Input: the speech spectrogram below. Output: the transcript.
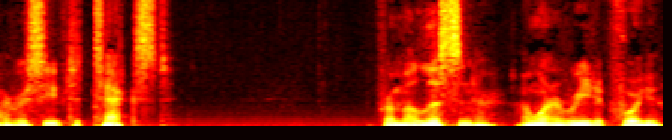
I received a text from a listener. I want to read it for you.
